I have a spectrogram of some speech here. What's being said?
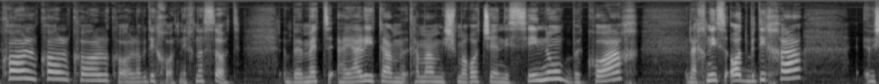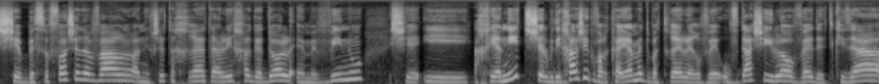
כל, כל, כל, כל הבדיחות נכנסות. באמת, היה לי איתם כמה משמרות שניסינו בכוח. להכניס עוד בדיחה. שבסופו של דבר, אני חושבת אחרי התהליך הגדול, הם הבינו שהיא אחיינית של בדיחה שכבר קיימת בטריילר, ועובדה שהיא לא עובדת, כי זה היה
